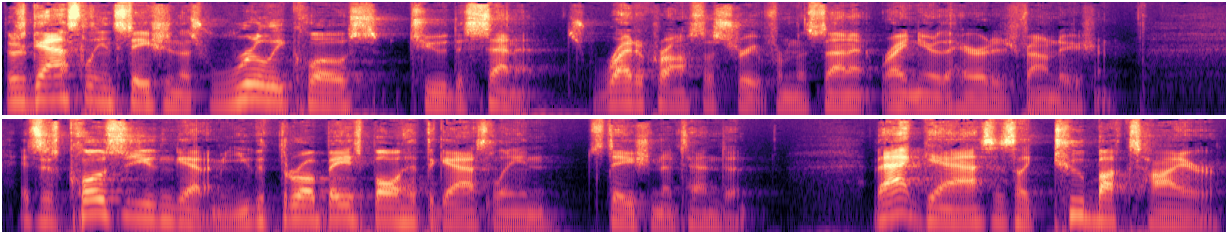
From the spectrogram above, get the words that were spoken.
There's a gasoline station that's really close to the Senate. It's right across the street from the Senate, right near the Heritage Foundation. It's as close as you can get. I mean, you could throw a baseball, hit the gasoline station attendant. That gas is like two bucks higher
